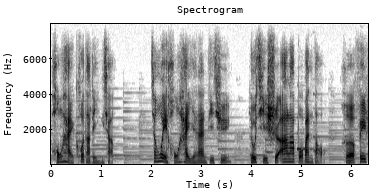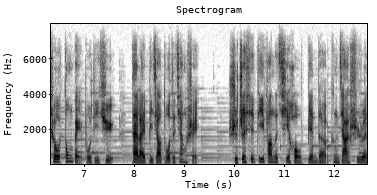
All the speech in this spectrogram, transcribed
红海扩大的影响，将为红海沿岸地区，尤其是阿拉伯半岛。和非洲东北部地区带来比较多的降水，使这些地方的气候变得更加湿润。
